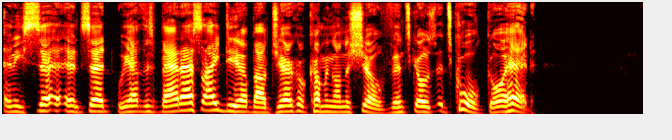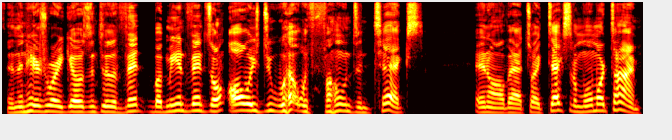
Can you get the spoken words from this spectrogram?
and he said and said we have this badass idea about Jericho coming on the show. Vince goes, "It's cool. Go ahead." And then here's where he goes into the vent. But me and Vince don't always do well with phones and texts and all that. So I texted him one more time.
